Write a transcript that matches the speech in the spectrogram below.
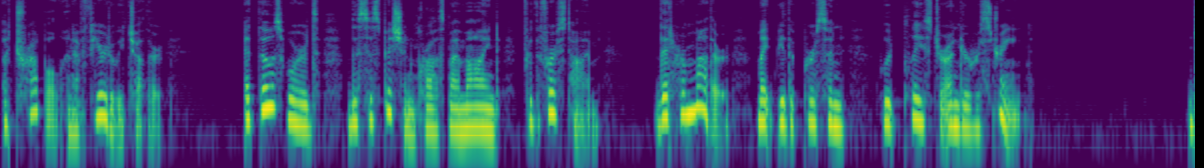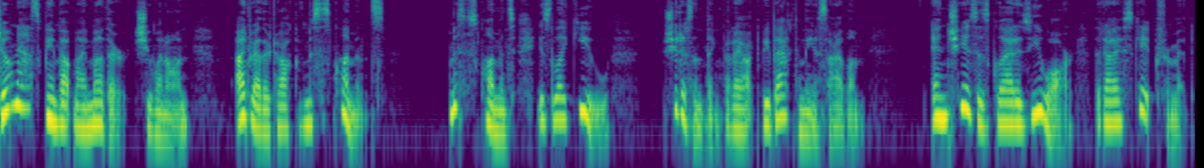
A trouble and a fear to each other. At those words, the suspicion crossed my mind for the first time that her mother might be the person who had placed her under restraint. Don't ask me about my mother, she went on. I'd rather talk of Mrs. Clements. Mrs. Clements is like you. She doesn't think that I ought to be back in the asylum, and she is as glad as you are that I escaped from it.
